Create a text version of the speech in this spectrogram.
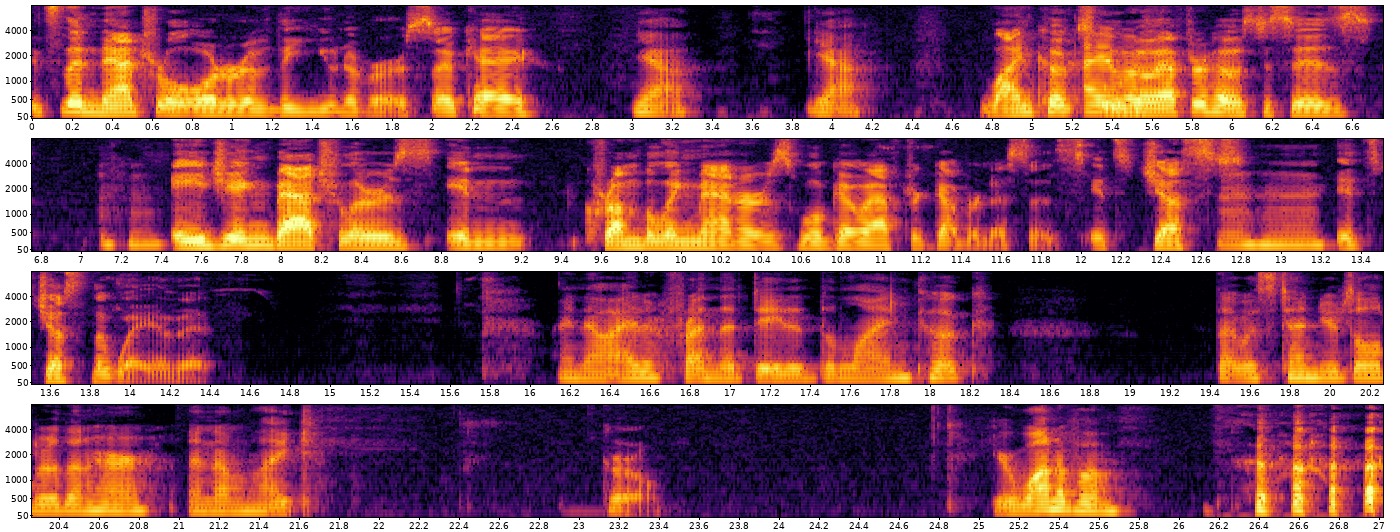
It's the natural order of the universe, okay? Yeah. Yeah. Line cooks I will go after hostesses. Mhm. Aging bachelors in crumbling manors will go after governesses. It's just Mhm. it's just the way of it. I know. I had a friend that dated the line cook that was 10 years older than her. And I'm like, Girl. you're one of them.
